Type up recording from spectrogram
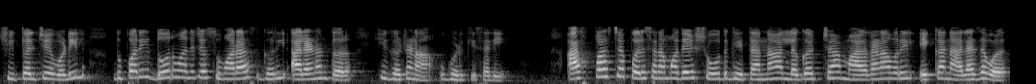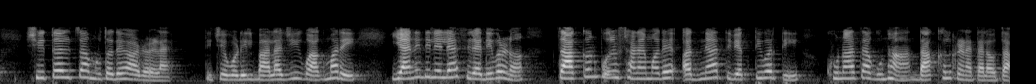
शीतलचे वडील दुपारी दोन वाजेच्या सुमारास घरी आल्यानंतर ही घटना उघडकीस आली. आसपासच्या परिसरामध्ये शोध घेताना लगतच्या माळराणावरील एका नाल्याजवळ शीतलचा मृतदेह आढळलाय. तिचे वडील बालाजी वाघमारे यांनी दिलेल्या फिर्यादीवरनं चाकण पोलीस ठाण्यामध्ये अज्ञात व्यक्तीवरती खुनाचा गुन्हा दाखल करण्यात आला होता.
